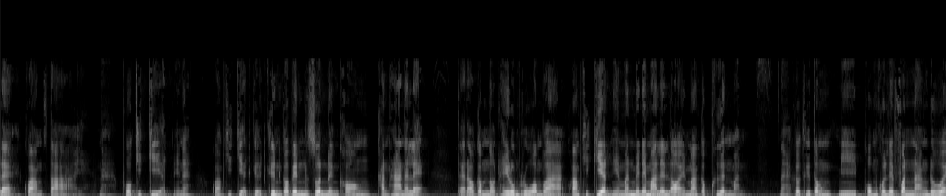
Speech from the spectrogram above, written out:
และความตายนะพวกขี้เกียจนี่นะความขี้เกียจเกิดขึ้นก็เป็นส่วนหนึ่งของขันห้านั่นแหละ แต่เรากำหนดให้รวมๆว่าความขี้เกียจนี่มันไม่ได้มาลอยๆมากับเพื่อนมันนะก็คือต้องมีผมคนเล็บฟันหนังด้วย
